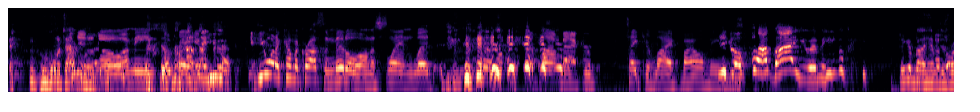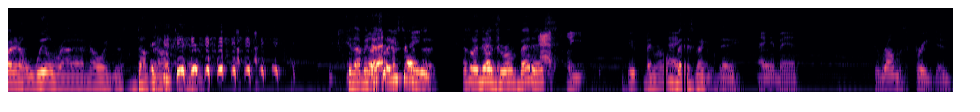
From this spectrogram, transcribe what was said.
Who gonna tackle him? No, I mean, okay. if you, if you want to come across the middle on a slant and let, let linebacker take your life, by all means. He gonna fly by you. I mean, he gonna be. Think about him just running a wheel route out of nowhere and just dumping off to him. Because I mean, no, that's, that's, what I used to do. That's what I did with Jerome Bettis. Athlete. Jerome hey, Bettis back in the day. Hey man, Jerome was a freak, dude.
